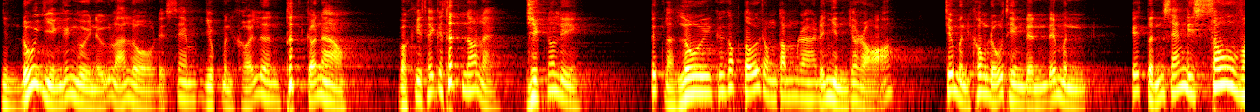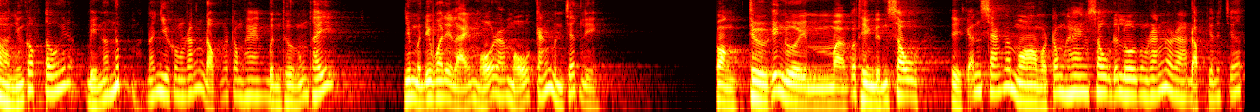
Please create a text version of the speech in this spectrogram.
Nhìn đối diện cái người nữ lã lồ để xem dục mình khởi lên, thích cỡ nào. Và khi thấy cái thích nó là diệt nó liền. Tức là lôi cái góc tối trong tâm ra để nhìn cho rõ. Chứ mình không đủ thiền định để mình cái tỉnh sáng đi sâu vào những góc tối đó, bị nó núp, nó như con rắn độc ở trong hang, bình thường không thấy. Nhưng mà đi qua đi lại, mổ ra mổ, cắn mình chết liền. Còn trừ cái người mà có thiền định sâu, thì cái ánh sáng nó mò vào trong hang sâu để lôi con rắn nó ra, đập cho nó chết.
